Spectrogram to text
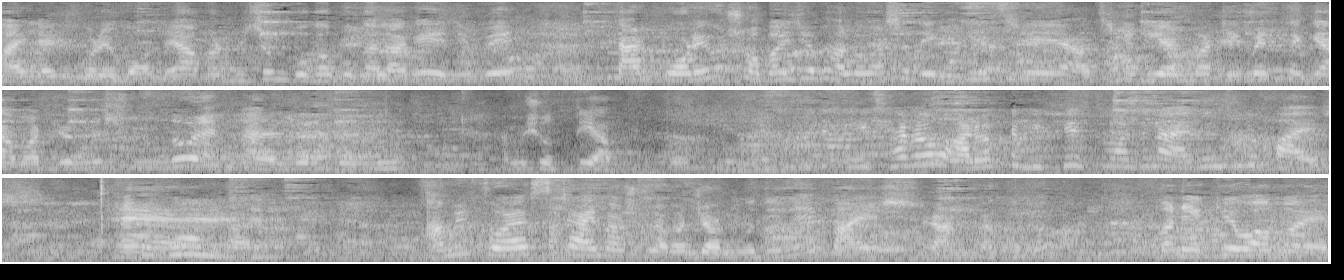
হাইলাইট করে বলে। আমার ভীষণ বোকা বোকা লাগে এনিবে তারপরেও সবাই যে ভালোবাসা দেখিয়েছে আজকে ডিয়ারমা টিমের থেকে আমার জন্য সুন্দর একটা আয়োজন করল। আমি সত্যি আপ্লুত। এছাড়াও আরও একটা বিশেষ তোমার জন্য আয়োজন ছিল পায়েস। হ্যাঁ। আমি ফার্স্ট টাইম আসলে আমার জন্মদিনে পায়েস রান্না হলো। মানে কেউ আমায়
